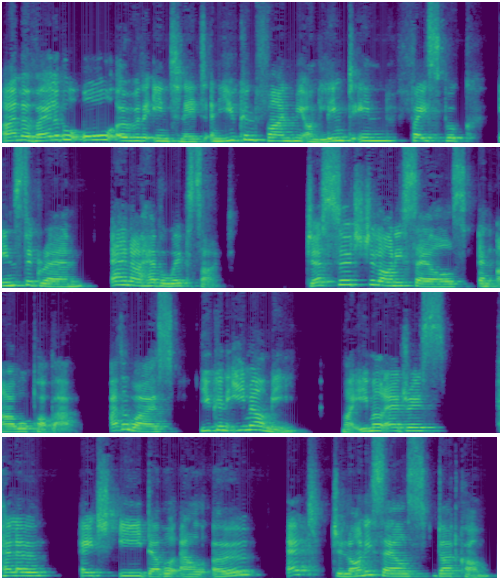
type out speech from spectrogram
I'm available all over the internet, and you can find me on LinkedIn, Facebook, Instagram, and I have a website. Just search Jelani Sales and I will pop up. Otherwise, you can email me. My email address, hello, H-E-L-L-O, at jelanisales.com.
